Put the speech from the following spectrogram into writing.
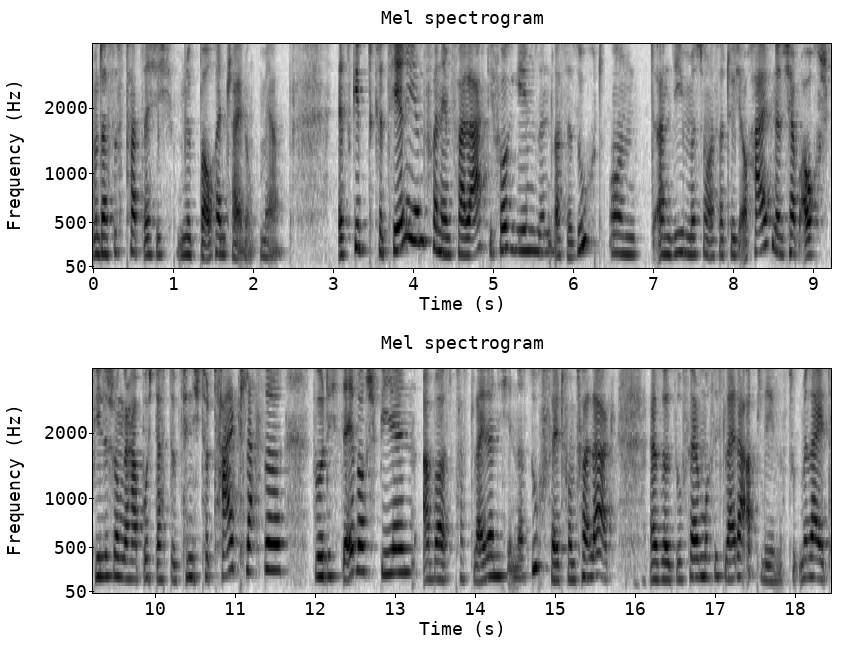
und das ist tatsächlich eine Bauchentscheidung mehr. Es gibt Kriterien von dem Verlag, die vorgegeben sind, was er sucht. Und an die müssen wir uns natürlich auch halten. Also ich habe auch Spiele schon gehabt, wo ich dachte, finde ich total klasse, würde ich selber spielen, aber es passt leider nicht in das Suchfeld vom Verlag. Also insofern muss ich es leider ablehnen. Es tut mir leid.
